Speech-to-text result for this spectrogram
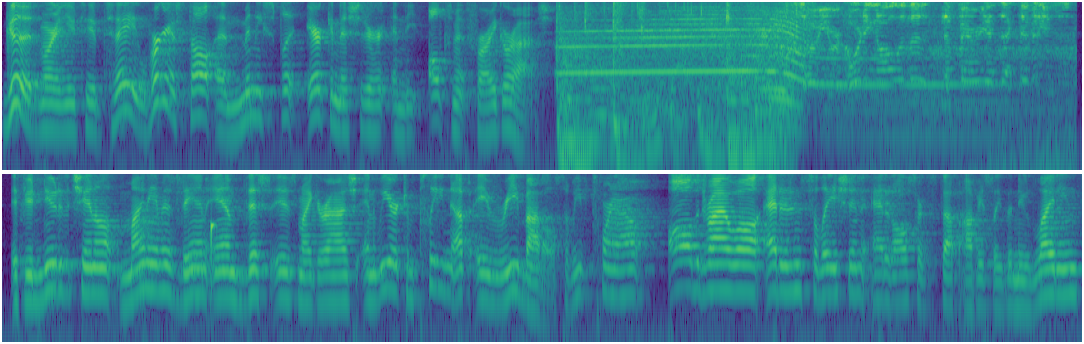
Good morning YouTube. Today we're going to install a mini split air conditioner in the ultimate Ferrari garage. So are you recording all of the nefarious activities? If you're new to the channel, my name is Dan and this is my garage and we are completing up a remodel. So we've torn out all the drywall, added insulation, added all sorts of stuff, obviously the new lighting,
